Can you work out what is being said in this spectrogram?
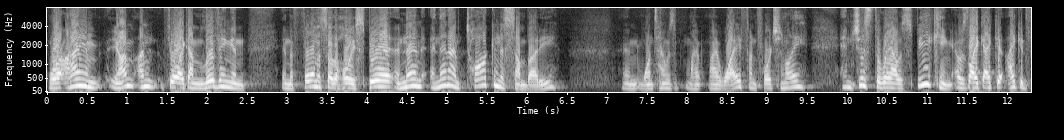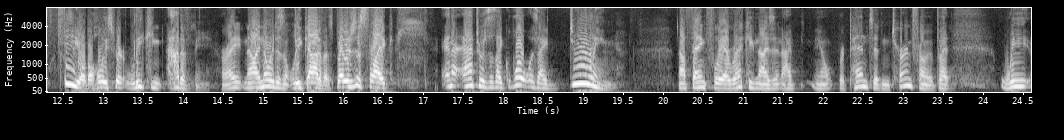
where I am, you know, I'm, I'm feel like I'm living in, in the fullness of the Holy Spirit. And then, and then I'm talking to somebody, and one time was my, my wife, unfortunately, and just the way I was speaking, it was like I could, I could feel the Holy Spirit leaking out of me, all right? Now, I know He doesn't leak out of us, but it was just like, and afterwards, it's like, what was I doing? Now, thankfully, I recognize it and I you know, repented and turned from it, but we,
